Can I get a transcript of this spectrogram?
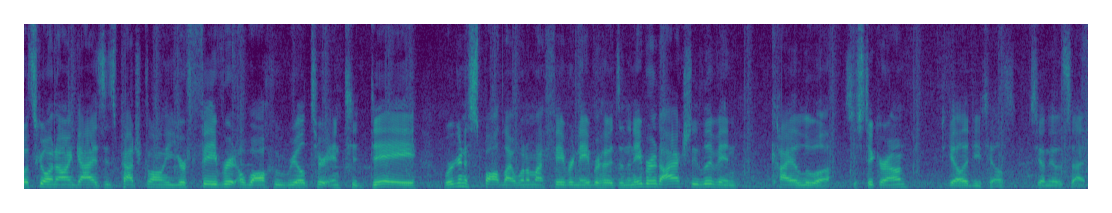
What's going on guys? It's Patrick Longley, your favorite Oahu realtor, and today we're gonna spotlight one of my favorite neighborhoods and the neighborhood I actually live in, Kailua. So stick around to get all the details. See you on the other side.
